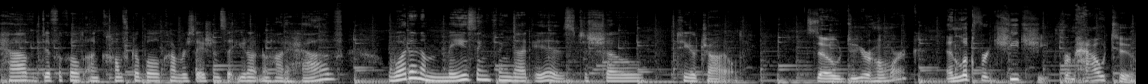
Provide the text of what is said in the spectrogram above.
have difficult, uncomfortable conversations that you don't know how to have, what an amazing thing that is to show to your child. So do your homework and look for Cheat Sheet from How To,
